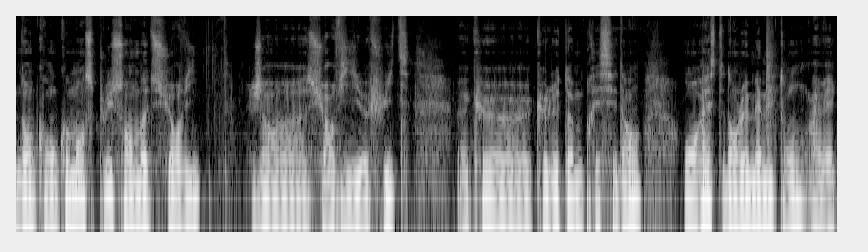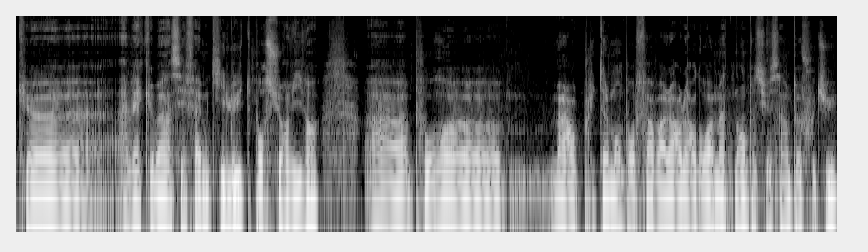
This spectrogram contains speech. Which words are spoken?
Donc, on commence plus en mode survie, genre euh, survie-fuite, que, que le tome précédent. On reste dans le même ton avec, euh, ben, ces femmes qui luttent pour survivre, euh, pour, euh, alors plus tellement pour faire valoir leurs droits maintenant parce que c'est un peu foutu.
